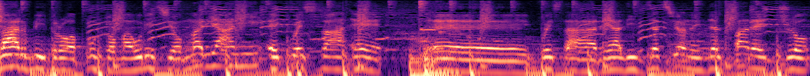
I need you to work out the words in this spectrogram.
l'arbitro appunto Maurizio Mariani e questa è eh, questa realizzazione del pareggio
